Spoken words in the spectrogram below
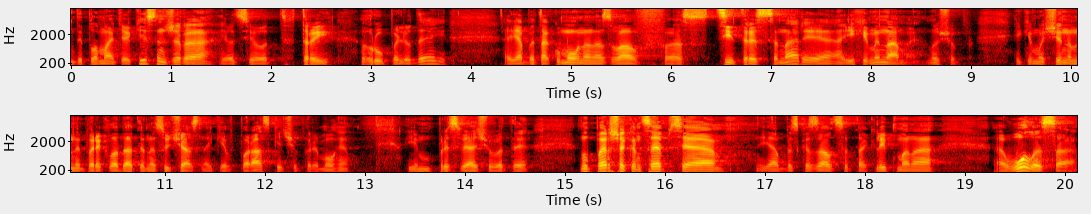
дипломатію Кісінджера і оці от три групи людей. Я би так умовно назвав е, ці три сценарії їх іменами, ну щоб якимось чином не перекладати на сучасників поразки чи перемоги, їм присвячувати. Ну, перша концепція, я би сказав, це так, Ліпмана е, Волеса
